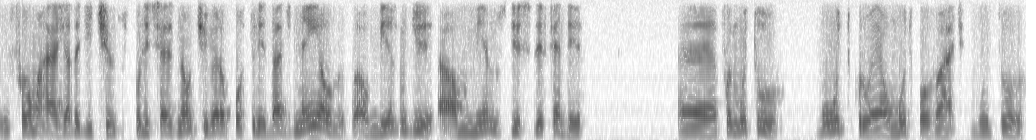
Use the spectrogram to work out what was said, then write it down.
E foi uma rajada de tiros. Os policiais não tiveram oportunidade nem ao, ao mesmo de, ao menos de se defender. É, foi muito, muito cruel, muito covarde, muito,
